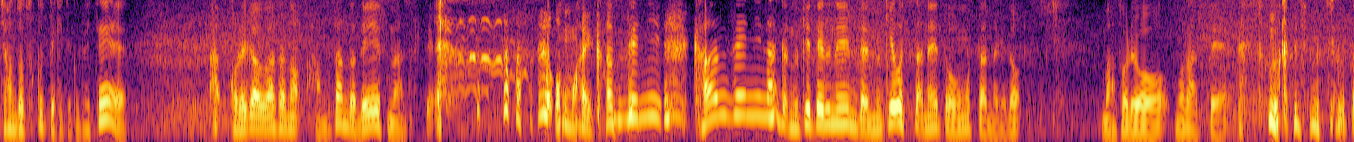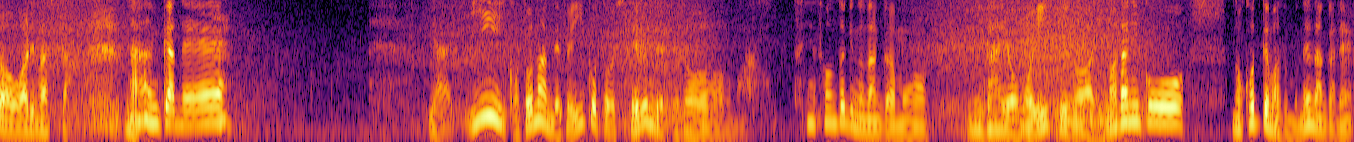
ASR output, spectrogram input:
ちゃんと作ってきてくれてあこれが噂のハムサンドですなんつって。お前完全に完全になんか抜けてるねみたいな抜け落ちたねと思ったんだけどまあそれをもらってその会社の仕事は終わりました。なんかね。いやいいことなんですよ。いいことをしてるんですけど、まあ、本当にその時のなんかもう苦い思いっていうのはいまだにこう残ってますもんねなんかね。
